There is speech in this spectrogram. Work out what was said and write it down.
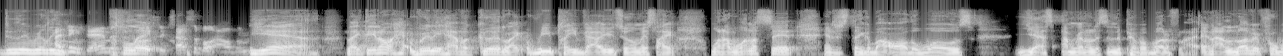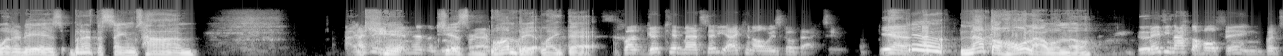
do they really? I think Damn is the most accessible album. Yeah, like they don't ha- really have a good like replay value to them. It's like when I want to sit and just think about all the woes. Yes, I'm gonna listen to Pimp a Butterfly, and I love it for what it is. But at the same time, I, I can't Damn has a mood just bump it like that. But Good Kid, Mad City, I can always go back to. yeah, Yeah, not the whole album though. Maybe not the whole thing, but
